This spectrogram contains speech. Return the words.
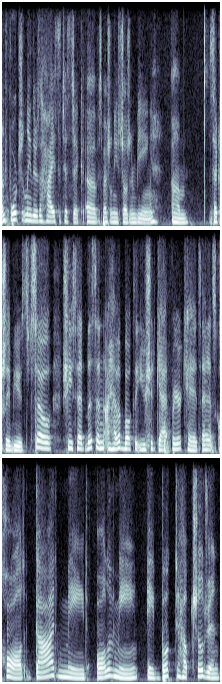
unfortunately, there's a high statistic of special needs children being um, sexually abused. So she said, Listen, I have a book that you should get for your kids, and it's called God Made All of Me A Book to Help Children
